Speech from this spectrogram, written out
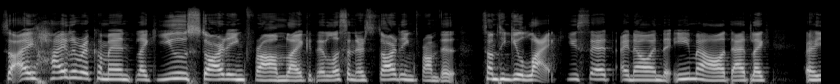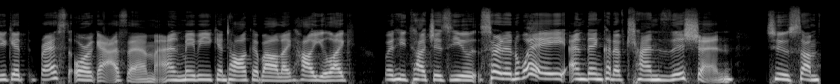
So I highly recommend like you starting from like the listeners starting from the something you like. You said I know in the email that like uh, you get breast orgasm and maybe you can talk about like how you like when he touches you certain way and then kind of transition to some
